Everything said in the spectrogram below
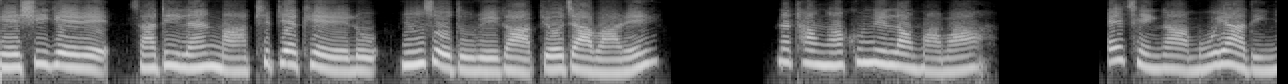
ကယ်ရှိခဲ့တဲ့ဇာတိလန်းမှာဖြစ်ပျက်ခဲ့တယ်လို့ညွှန်းဆိုသူတွေကပြောကြပါတယ်။2005ခုနှစ်လောက်မှာပါ။အဲ့ချိန်ကမိုးရသည့်ည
